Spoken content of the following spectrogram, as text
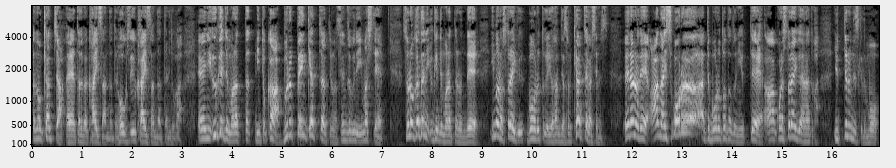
のキャッチャー、えー、例えば甲斐さんだったり、ホークスでいう甲斐さんだったりとか、えー、に受けてもらったりとか、ブルペンキャッチャーっていうのが専属でいまして、その方に受けてもらったので、今のストライク、ボールとかいう判定はそのキャッチャーがしてるんです。えー、なので、あ、ナイスボールってボールを取った後に言って、あ、これストライクやなとか言ってるんですけども、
